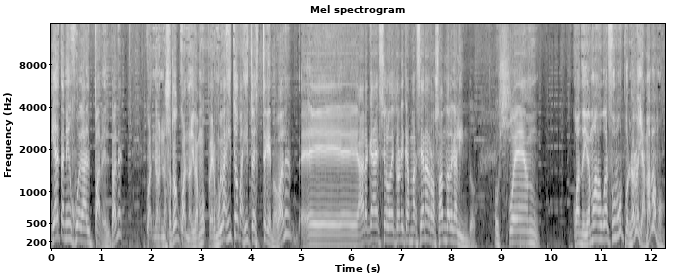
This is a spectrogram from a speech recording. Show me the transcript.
Y ahora también juega al pádel, ¿vale? Cuando nosotros cuando íbamos, pero muy bajito, bajito extremo, ¿vale? Eh, ahora que ha hecho lo de Crónicas Marcianas, rozando al Galindo. Pues cuando íbamos a jugar fútbol, pues no lo llamábamos.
